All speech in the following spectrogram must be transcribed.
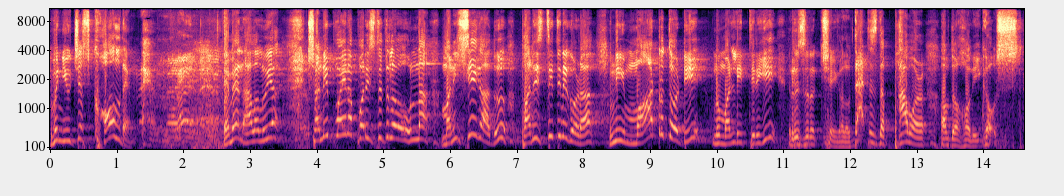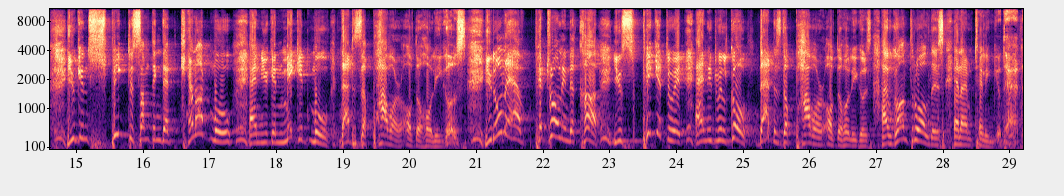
when you just call them. Amen. Hallelujah. చనిపోయిన పరిస్థితిలో ఉన్న మనిషే కాదు పరిస్థితిని కూడా నీ మాటతోటి నువ్వు మళ్ళీ తిరిగి రిజర్వ్ చేయగలవు that is the power of the Holy Ghost you can speak to something that cannot move and you can make it move that is the power of the Holy Ghost you don't have petrol in the car you speak it to it and it will go that is the power of the Holy Ghost I gone through all this and I'm telling you that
